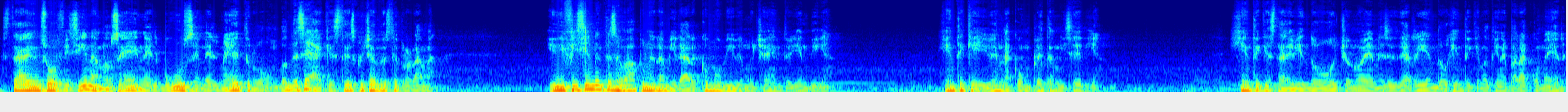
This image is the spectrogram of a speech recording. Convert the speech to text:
está en su oficina, no sé, en el bus, en el metro, donde sea que esté escuchando este programa y difícilmente se va a poner a mirar cómo vive mucha gente hoy en día. Gente que vive en la completa miseria. Gente que está debiendo ocho o nueve meses de arriendo, gente que no tiene para comer,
